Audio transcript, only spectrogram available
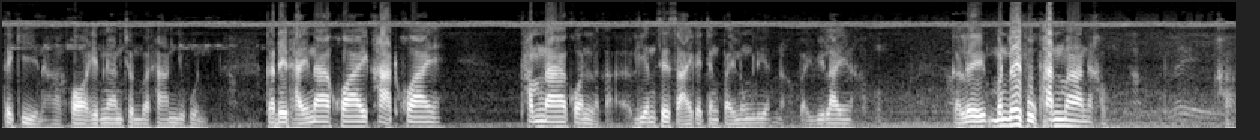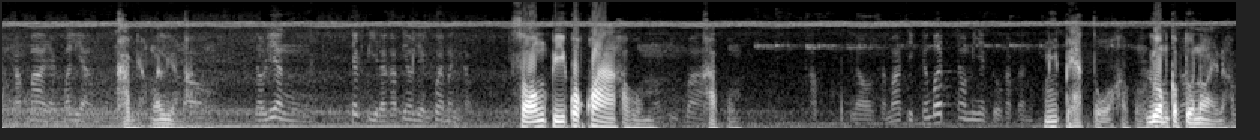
แตะกี้นะครับพอเห็นงานชนประทานอยู่พุ่น ก็ได้ไถนาควายขาดควายทำนาก่อนแล้วก็เรียนสายๆก็จังไปโรงเรียนนะครับไปวิไลนะครับผมก็เลยมันเลยผูกพันมานะครับ ครับเลยครับ กลับมาอยากมาเลี้ยงครับอยากมาเลี้ยงครับเราเลี้ยงเจ็ดปีแล้วครับที่เราเลี้ยงกล้วยมันครับสองปีกว่าๆครับผมปีกว่าครับผม ครับ เราสามารถชิกทั้งหมดเท่ามีอย่างตัวครับตอนนี้ มีแปดตัวครับผมรวมกับตัวน้อยนะครับ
